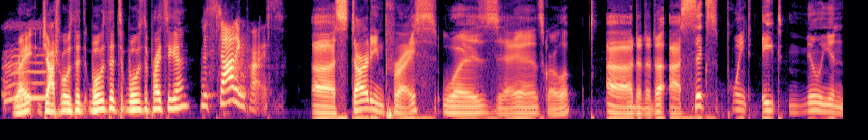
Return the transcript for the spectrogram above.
Right, Mm, Josh. What was the what was the what was the price again? The starting price. Uh, starting price was, uh, scroll up, uh, da, da, da, uh, $6.8 million.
